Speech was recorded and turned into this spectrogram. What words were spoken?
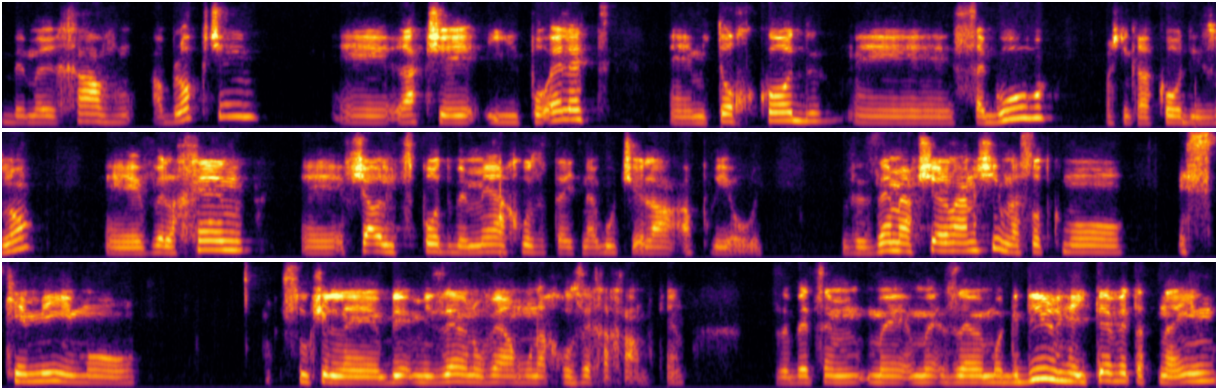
במרחב הבלוקצ'יין, רק שהיא פועלת מתוך קוד סגור, מה שנקרא code is law, ולכן אפשר לצפות ב-100% את ההתנהגות שלה אפריורי. וזה מאפשר לאנשים לעשות כמו הסכמים, או סוג של, מזה נובע המונח חוזה חכם, כן? זה בעצם, זה מגדיר היטב את התנאים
